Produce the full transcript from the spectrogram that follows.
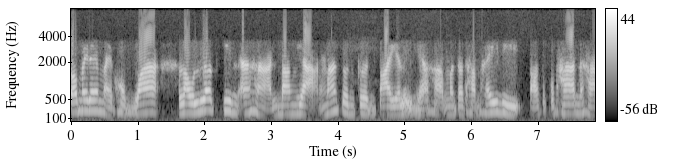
ก็ไม่ได้หมายความว่าเราเลือกกินอาหารบางอย่างมากจนเกินไปอะไรเงี้ยค่ะ มันจะทำให้ดีต่อสุขภาพนะคะ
